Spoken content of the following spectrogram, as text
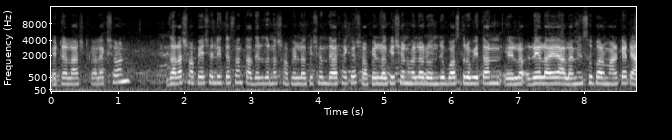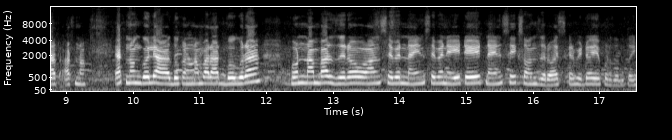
এটা লাস্ট কালেকশন যারা শপে এসে নিতে চান, তাদের জন্য শপের লোকেশন দেওয়া থাকে। শপের লোকেশন হলো Ranju Bastra Bitan rail- railway Alamin super market আট আট নং, এক নং গলি দোকান নাম্বার আট, Bogura. Phone number zero one seven nine seven eight eight nine six one zero. আজকের ভিডিও এ পর্যন্তই।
